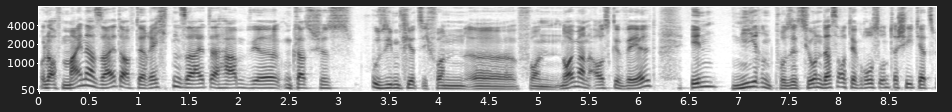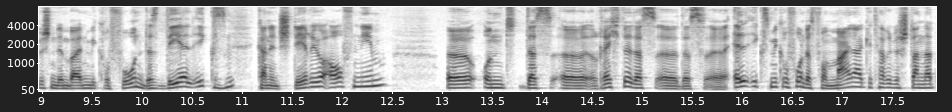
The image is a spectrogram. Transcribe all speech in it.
und auf meiner Seite, auf der rechten Seite haben wir ein klassisches U47 von, äh, von Neumann ausgewählt in Nierenposition. Das ist auch der große Unterschied ja zwischen den beiden Mikrofonen. Das DLX mhm. kann in Stereo aufnehmen und das äh, rechte, das, äh, das äh, LX-Mikrofon, das von meiner Gitarre gestandet,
